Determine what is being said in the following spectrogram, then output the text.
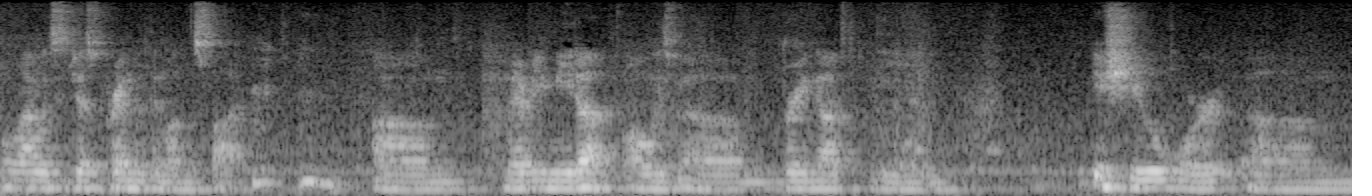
Well, I would suggest praying with them on the spot. Um, whenever you meet up, always um, bring up the issue or um,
